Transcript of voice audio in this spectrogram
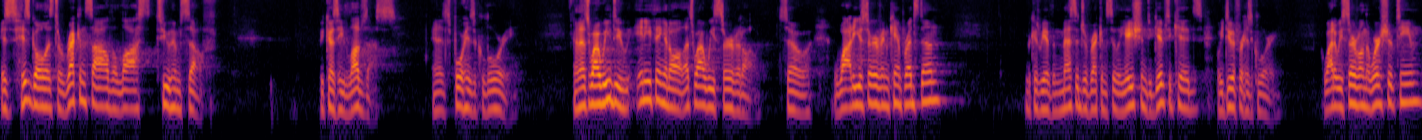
Is his goal is to reconcile the lost to himself because he loves us and it's for his glory. And that's why we do anything at all. That's why we serve at all. So, why do you serve in Camp Redstone? Because we have the message of reconciliation to give to kids. We do it for his glory. Why do we serve on the worship team?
